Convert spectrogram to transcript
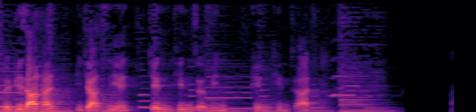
水皮杂谈，一家之言，兼听则明，偏听则暗。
